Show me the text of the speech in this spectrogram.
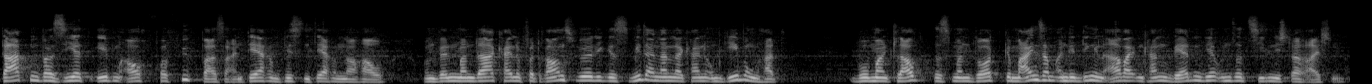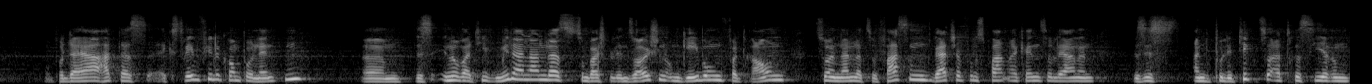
datenbasiert eben auch verfügbar sein, deren Wissen, deren Know-how. Und wenn man da kein vertrauenswürdiges Miteinander, keine Umgebung hat, wo man glaubt, dass man dort gemeinsam an den Dingen arbeiten kann, werden wir unser Ziel nicht erreichen. Von daher hat das extrem viele Komponenten ähm, des innovativen Miteinanders, zum Beispiel in solchen Umgebungen Vertrauen zueinander zu fassen, Wertschöpfungspartner kennenzulernen. Es ist an die Politik zu adressieren,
